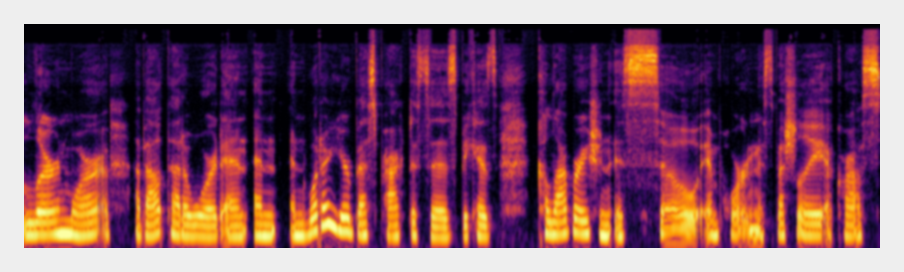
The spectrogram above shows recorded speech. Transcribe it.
learn more about that award and and and what are your best practices because collaboration is so important especially across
